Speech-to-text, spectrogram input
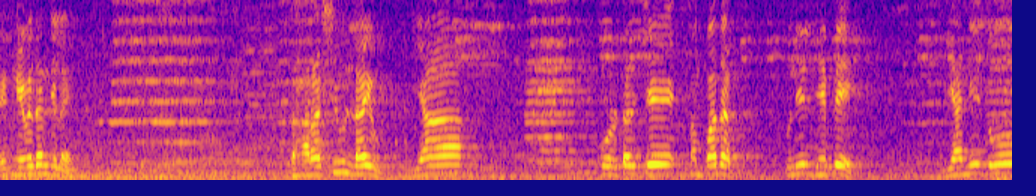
एक निवेदन दिलं आहे धाराशिव लाईव्ह या पोर्टलचे संपादक सुनील ढेपे यांनी जो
